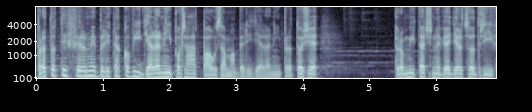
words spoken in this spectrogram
Proto ty filmy byly takový dělený, pořád pauzama byly dělený, protože promítač nevěděl, co dřív.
